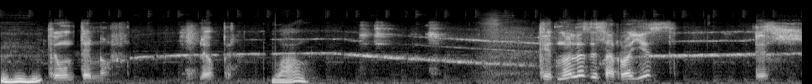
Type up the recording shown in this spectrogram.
uh -huh. que un tenor de ópera. Wow que no las desarrolles es,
